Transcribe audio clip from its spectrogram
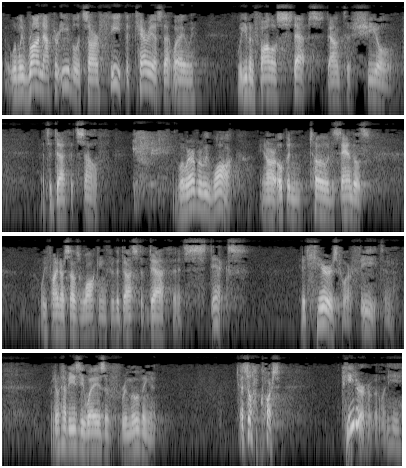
When we run after evil, it's our feet that carry us that way. We, we even follow steps down to Sheol, to death itself. Wherever we walk in our open toed sandals, we find ourselves walking through the dust of death, and it sticks. It adheres to our feet, and we don't have easy ways of removing it. And so, of course, Peter, when he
